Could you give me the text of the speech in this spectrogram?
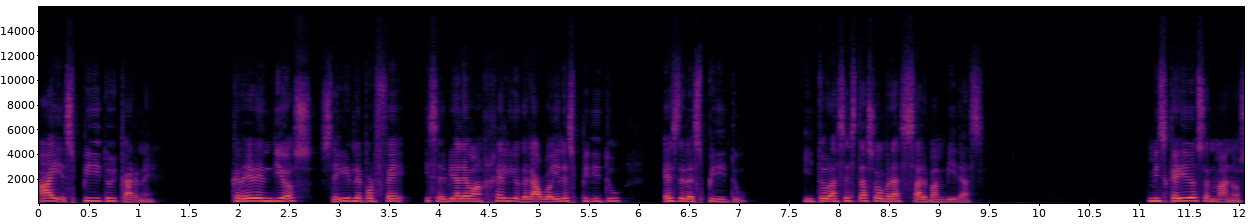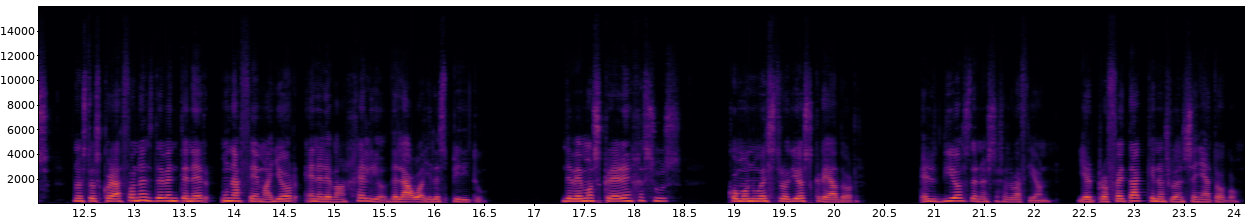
hay espíritu y carne, Creer en Dios, seguirle por fe y servir al Evangelio del agua y el Espíritu es del Espíritu, y todas estas obras salvan vidas. Mis queridos hermanos, nuestros corazones deben tener una fe mayor en el Evangelio del agua y el Espíritu. Debemos creer en Jesús como nuestro Dios creador, el Dios de nuestra salvación, y el profeta que nos lo enseña todo.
